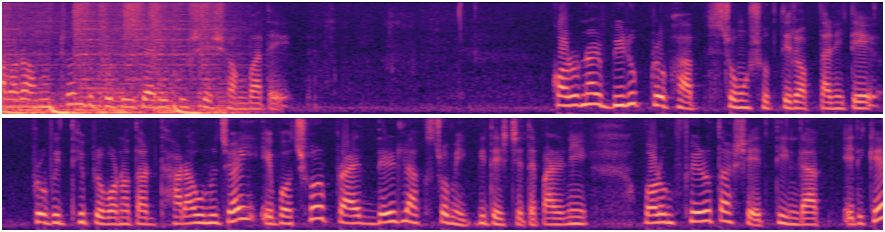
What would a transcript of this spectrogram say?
আবার আমন্ত্রণ, দুপুর দুইটার একুশের সংবাদে। করোনার বিরূপ প্রভাব, শ্রমশক্তি রপ্তানিতে প্রবৃদ্ধি প্রবণতার ধারা অনুযায়ী এবছর প্রায় দেড় লাখ শ্রমিক বিদেশ যেতে পারেনি, বরং ফেরত আসে তিন লাখ। এদিকে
